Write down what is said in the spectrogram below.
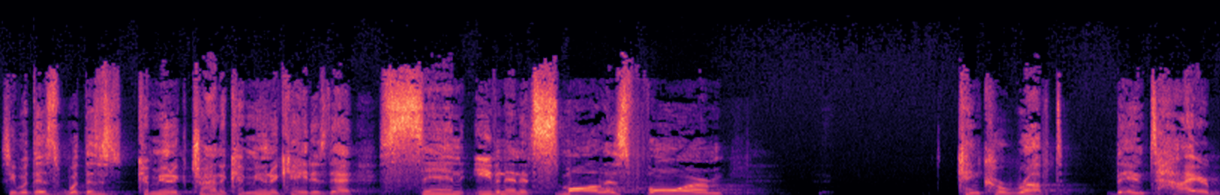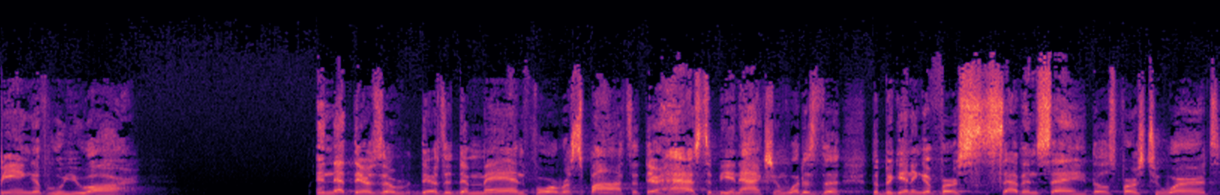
See, what this, what this is communi- trying to communicate is that sin, even in its smallest form, can corrupt the entire being of who you are. And that there's a, there's a demand for a response, that there has to be an action. What does the, the beginning of verse 7 say, those first two words?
